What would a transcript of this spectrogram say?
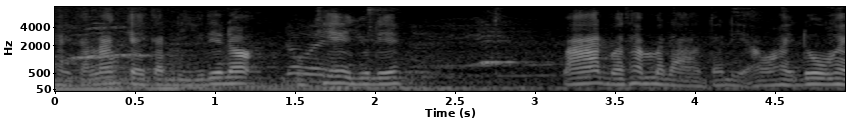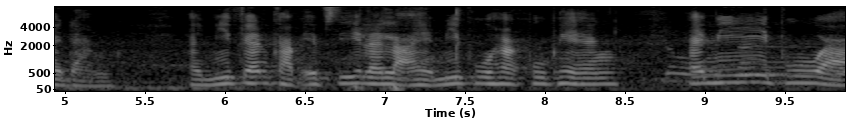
ให้กำลังใจกันดีเด้เนาะโดยโอเคอยู่เด้บ้านบ่ธรรมดาตัวนี้เอาให้โด่งให้ดัง ให้มีแฟนคลับ FC หลาย ๆ ให้มีผู้ฮักผู้แพงโดยให้มีผู้อะ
